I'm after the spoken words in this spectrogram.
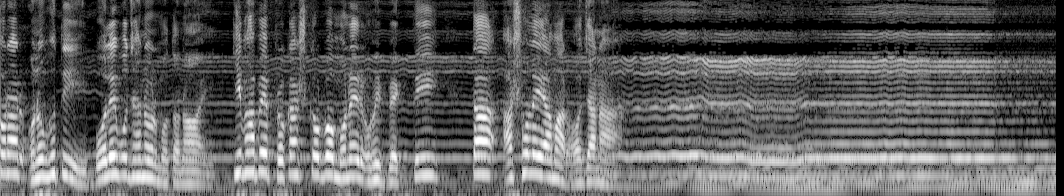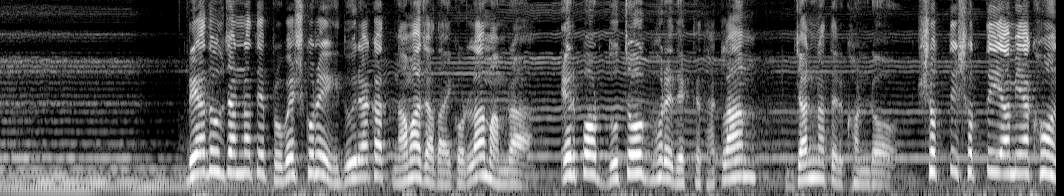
করার অনুভূতি বলে বোঝানোর মতো নয়। কীভাবে প্রকাশ করব মনের অভিব্যক্তি, তা আসলে আমার অজানা। রিয়াদুল জান্নাতে প্রবেশ করেই দুই রাকাত নামাজ আদায় করলাম আমরা। এরপর দু চোখ ভরে দেখতে থাকলাম জান্নাতের খণ্ড। সত্যি সত্যি আমি এখন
